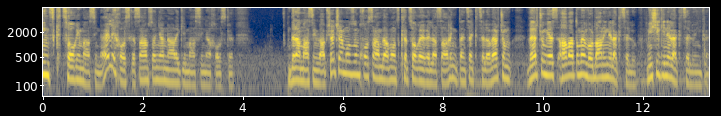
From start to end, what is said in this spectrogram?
ինձ գցողի մասին է էլի խոսքը Սամսոնյան Նարեկի մասին է խոսքը դրա մասին вообще չեմ ուզում խոսամ, դա ոնց գցող եղել է սաղին, տենց է գցելով։ Վերջում վերջում ես հավատում եմ, որ բանին էլ է գցելու։ Միշիկին էլ է գցելու ինքը։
